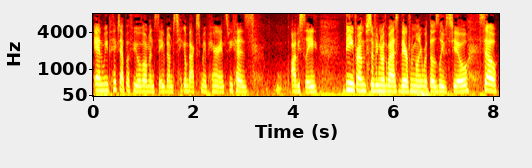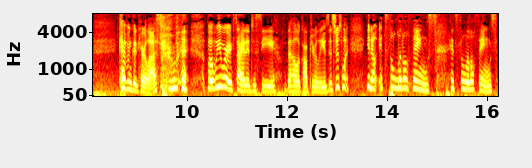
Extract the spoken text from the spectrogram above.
and we picked up a few of them and saved them to take them back to my parents because obviously being from the Pacific Northwest, they're familiar with those leaves too. So Kevin could care less. but we were excited to see the helicopter leaves. It's just one, you know, it's the little things. It's the little things.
